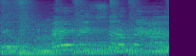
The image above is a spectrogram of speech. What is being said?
you, baby, sit a man.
